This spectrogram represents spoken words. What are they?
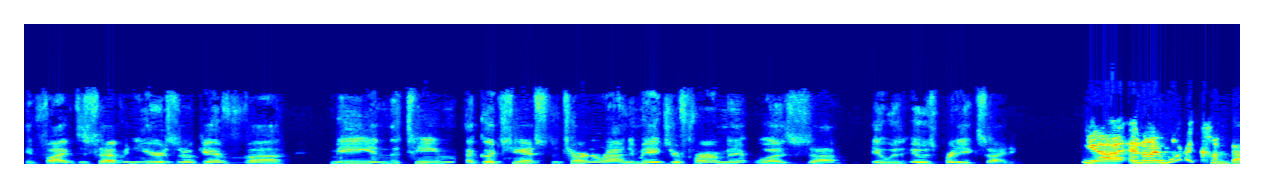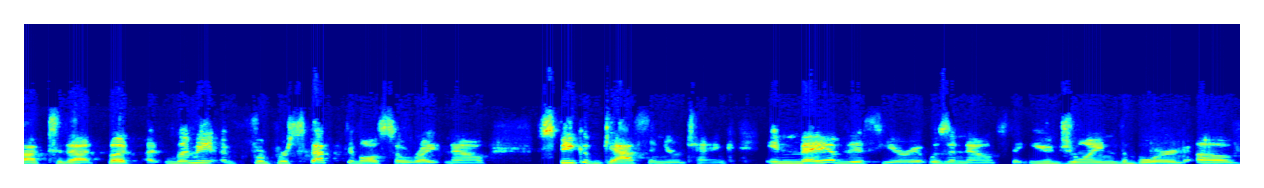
In five to seven years, it'll give uh, me and the team a good chance to turn around a major firm, and it was uh, it was it was pretty exciting. Yeah, and I want to come back to that, but let me, for perspective, also right now. Speak of gas in your tank. In May of this year, it was announced that you joined the board of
